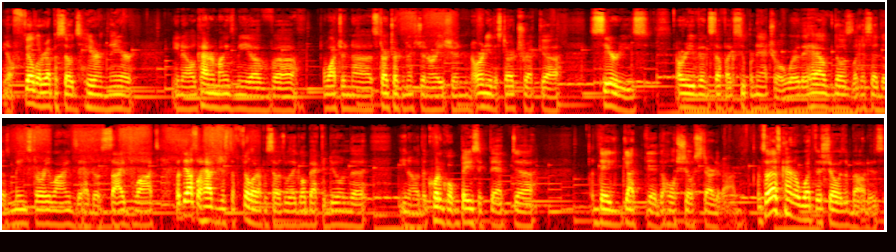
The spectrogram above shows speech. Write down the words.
you know, filler episodes here and there. You know, it kind of reminds me of uh, watching uh, Star Trek The Next Generation or any of the Star Trek uh, series, or even stuff like Supernatural, where they have those, like I said, those main storylines, they have those side plots, but they also have just the filler episodes where they go back to doing the, you know, the quote unquote basic that uh, they got the, the whole show started on. And so that's kind of what this show is about is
